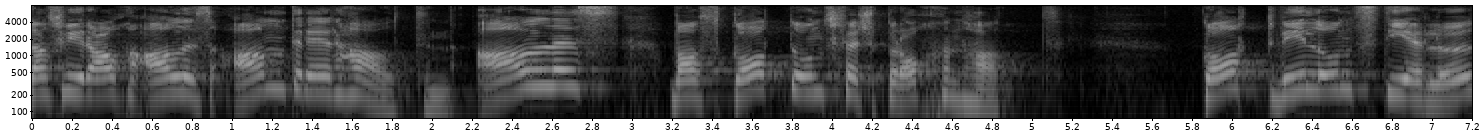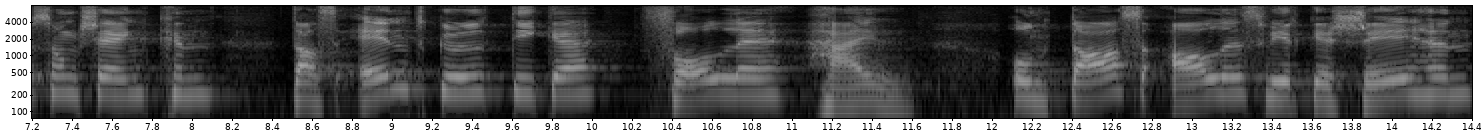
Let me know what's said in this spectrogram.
dass wir auch alles andere erhalten. Alles, was Gott uns versprochen hat. Gott will uns die Erlösung schenken, das endgültige, volle Heil. Und das alles wird geschehen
